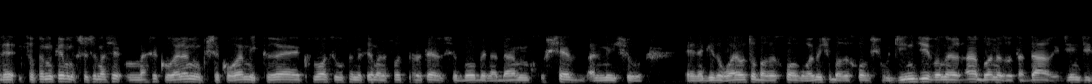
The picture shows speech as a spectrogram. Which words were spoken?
לצירופי מקרים, אני חושב שמה שקורה לנו כשקורה מקרה, כמו הצירופי מקרים הנפוץ ביותר, שבו בן אדם חושב על מישהו, אה, נגיד רואה אותו ברחוב, רואה מישהו ברחוב שהוא ג'ינג'י, ואומר, אה בואנה זאת הדר, היא ג'ינג'י,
